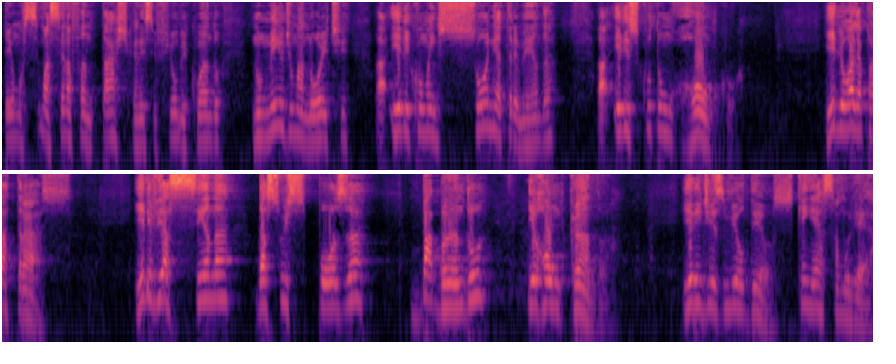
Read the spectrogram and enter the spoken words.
tem uma, uma cena fantástica nesse filme quando, no meio de uma noite, ah, ele com uma insônia tremenda, ah, ele escuta um ronco. E ele olha para trás e ele vê a cena da sua esposa babando e roncando. E ele diz: Meu Deus, quem é essa mulher?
